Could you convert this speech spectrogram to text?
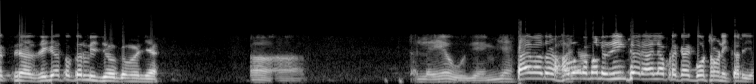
એક જગ્યા તો કરવી જો ગમે ત્યાં. હા હા. એટલે એવું છે એમ છે. કાંઈ વાંધો નહીં. હવારે મને રિંગ કરે હાલે આપણે કાંઈ ગોઠવણી કરીએ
